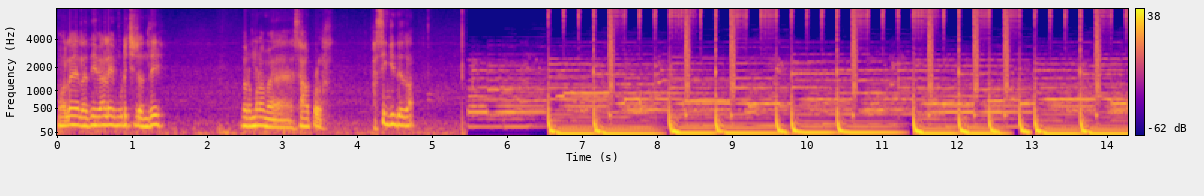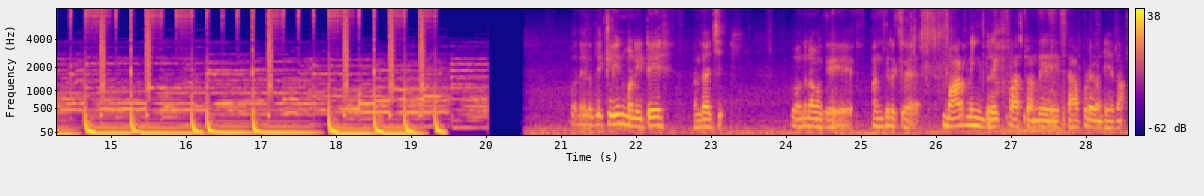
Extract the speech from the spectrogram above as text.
முதல்ல எல்லாத்தையும் வேலையை முடிச்சுட்டு வந்து அப்புறமா நம்ம சாப்பிட்லாம். பசிக்குது தான் இப்போ எல்லாத்தையும் க்ளீன் பண்ணிவிட்டு வந்தாச்சு. இப்போ வந்து நமக்கு வந்திருக்கிற மார்னிங் பிரேக்ஃபாஸ்ட் வந்து சாப்பிட வேண்டியதுதான்.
